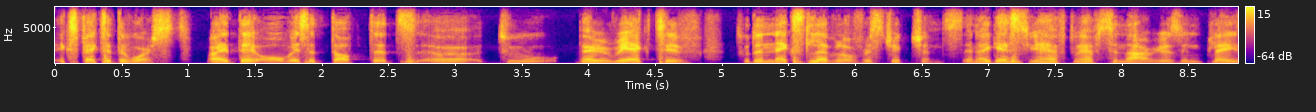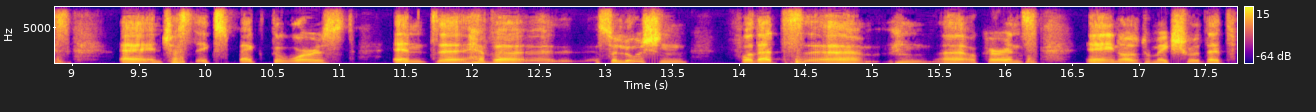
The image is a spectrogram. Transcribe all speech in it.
expected the worst, right? They always adopted uh, to very reactive to the next level of restrictions. And I guess you have to have scenarios in place uh, and just expect the worst and uh, have a, a, solution for that uh, uh, occurrence in order to make sure that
